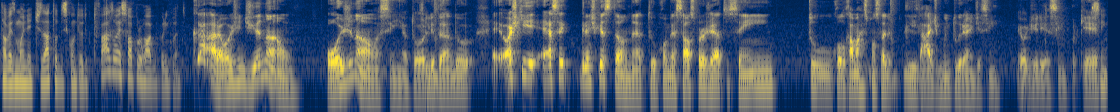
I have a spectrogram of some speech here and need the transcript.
Talvez monetizar todo esse conteúdo que tu faz ou é só pro hobby por enquanto? Cara, hoje em dia não. Hoje não, assim, eu tô Sim. lidando. Eu acho que essa é a grande questão, né? Tu começar os projetos sem tu colocar uma responsabilidade muito grande, assim, eu diria assim, porque. Sim.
